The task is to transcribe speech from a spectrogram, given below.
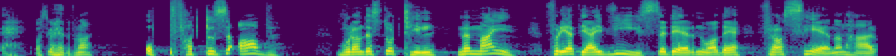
Hva skal det hete for noe? Oppfattelse av hvordan det står til med meg. Fordi at jeg viser dere noe av det fra scenen her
